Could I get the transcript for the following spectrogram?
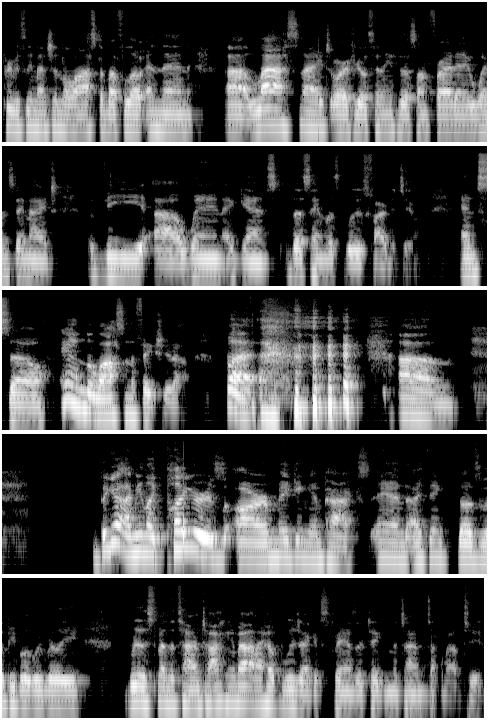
previously mentioned, the loss to Buffalo, and then uh, last night, or if you're listening to this on Friday, Wednesday night, the uh, win against the St. Louis Blues five to two, and so and the loss in the fake shootout. But um, but yeah, I mean, like players are making impacts, and I think those are the people that we really, really spend the time talking about. And I hope Blue Jackets fans are taking the time to talk about too.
